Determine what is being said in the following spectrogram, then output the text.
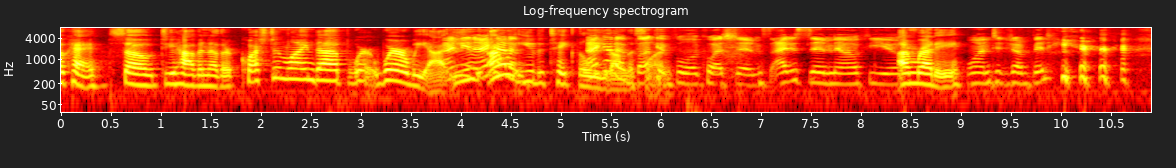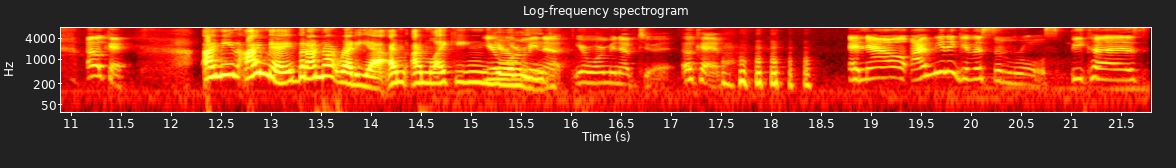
Okay, so do you have another question lined up? Where where are we at? I mean, you, I I, got want a- you to take the I lead got on a bucket full of questions. I just didn't know if you I'm ready. wanted to jump in here. Okay. I mean, I may, but I'm not ready yet. I'm I'm liking You're your warming lead. up. You're warming up to it. Okay. and now I'm gonna give us some rules because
